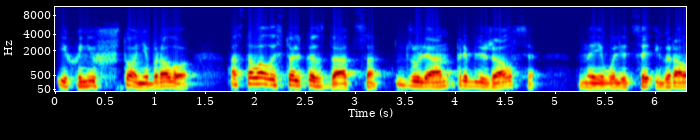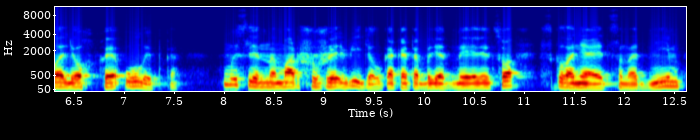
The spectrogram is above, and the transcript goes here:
их ничто не брало. Оставалось только сдаться. Джулиан приближался. На его лице играла легкая улыбка. Мысленно Марш уже видел, как это бледное лицо склоняется над ним,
